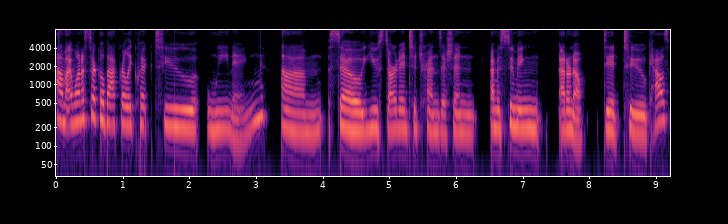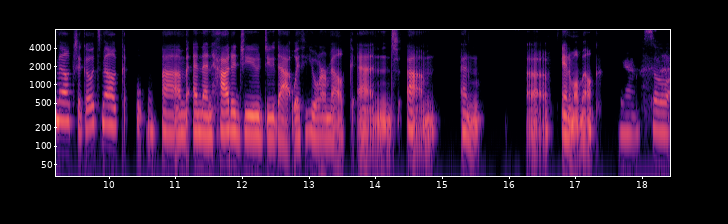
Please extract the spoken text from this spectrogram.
Um, I want to circle back really quick to weaning. Um, so you started to transition, I'm assuming, I don't know, did to cow's milk to goat's milk. Um, and then how did you do that with your milk and um and uh animal milk? yeah so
